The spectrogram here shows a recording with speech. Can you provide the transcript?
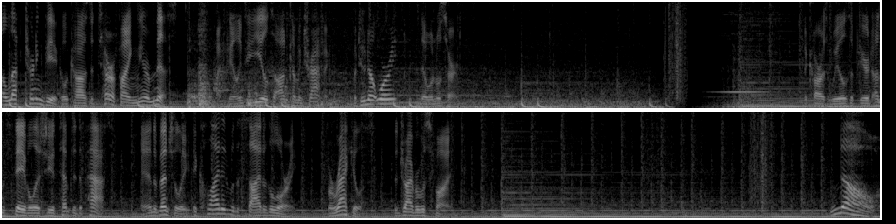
a left-turning vehicle caused a terrifying near miss by failing to yield to oncoming traffic. But do not worry, no one was hurt. The car's wheels appeared unstable as she attempted to pass, and eventually it collided with the side of the lorry. Miraculous, the driver was fine. No!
